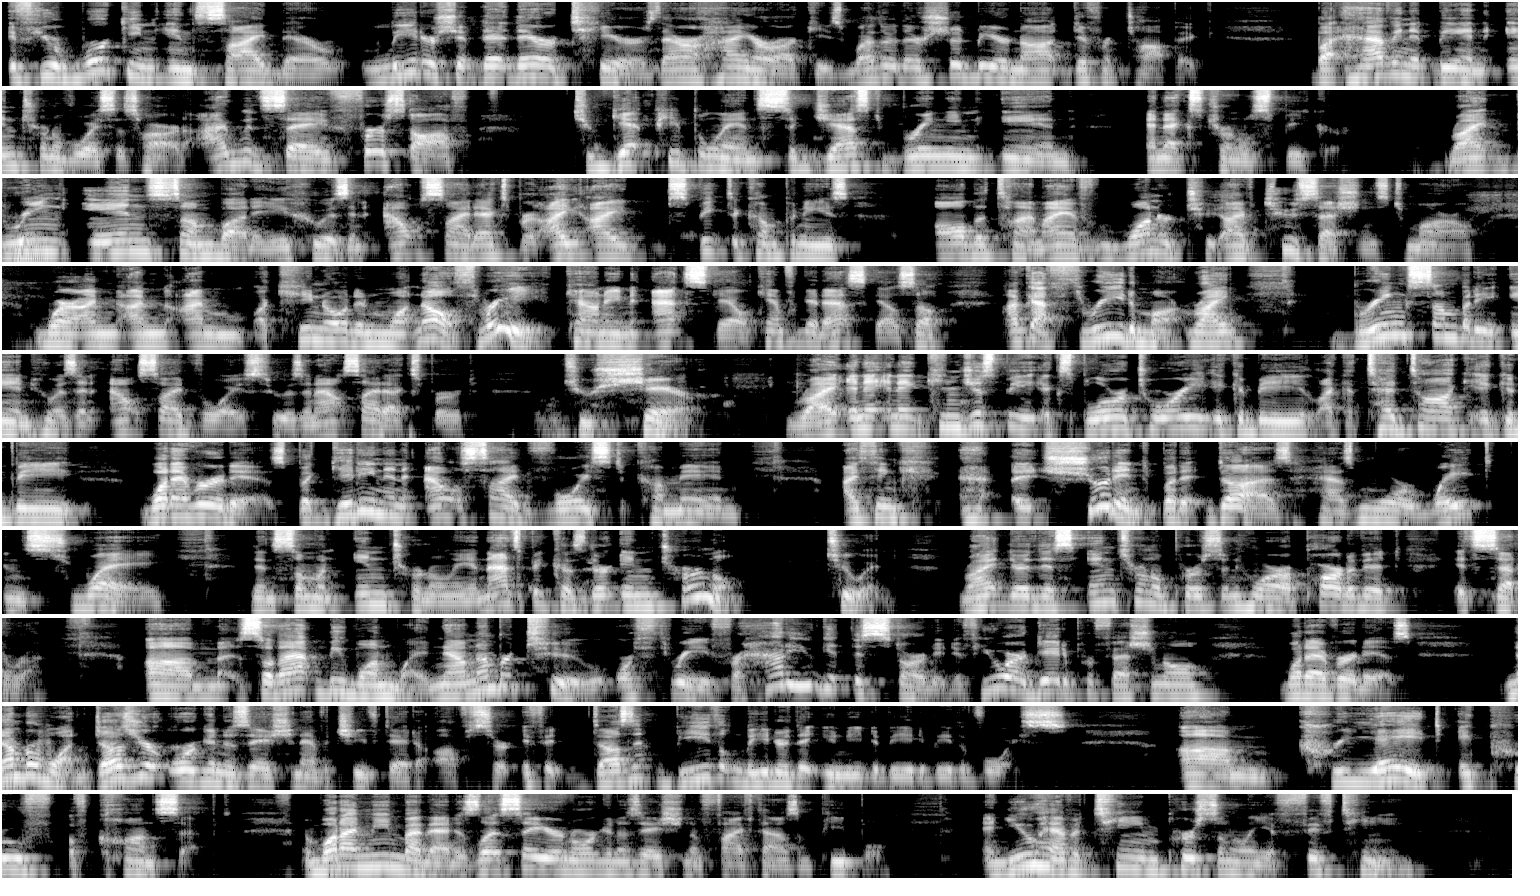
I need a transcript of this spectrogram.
if you're working inside there, leadership, there, there are tiers, there are hierarchies, whether there should be or not, different topic. But having it be an internal voice is hard. I would say, first off, to get people in, suggest bringing in an external speaker, right? Hmm. Bring in somebody who is an outside expert. I, I speak to companies all the time. I have one or two. I have two sessions tomorrow where I'm I'm I'm a keynote in one. No, three counting at scale. Can't forget at scale. So I've got three tomorrow. Right. Bring somebody in who is an outside voice, who is an outside expert, to share. Right. And it, and it can just be exploratory. It could be like a TED talk. It could be whatever it is. But getting an outside voice to come in. I think it shouldn't, but it does, has more weight and sway than someone internally. And that's because they're internal to it, right? They're this internal person who are a part of it, etc. Um, so that'd be one way. Now, number two or three for how do you get this started? If you are a data professional, whatever it is, number one, does your organization have a chief data officer? If it doesn't, be the leader that you need to be to be the voice. Um, create a proof of concept. And what I mean by that is, let's say you're an organization of 5,000 people and you have a team personally of 15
